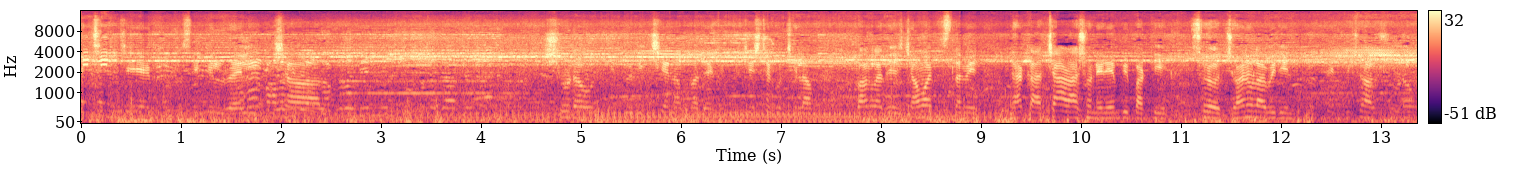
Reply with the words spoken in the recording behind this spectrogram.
দেখছেন যে মোটরসাইকেল র্যালি, বিশাল। শোডাউন কিন্তু দিচ্ছেন আমরা দেখাতে চেষ্টা করছিলাম। বাংলাদেশ জামাত ইসলামের ঢাকা চার আসনের এমপি প্রার্থী সৈয়দ জয়নুল আবেদিন। এক বিশাল শোডাউন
